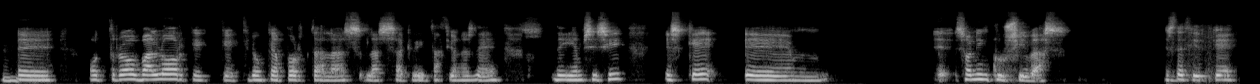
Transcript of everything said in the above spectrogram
mm. eh, otro valor que, que, creo que aporta las, las acreditaciones de, de, IMCC es que eh, son inclusivas. Es decir, que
